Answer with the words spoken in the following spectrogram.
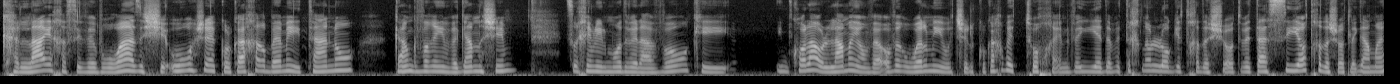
קלה יחסית וברורה, זה שיעור שכל כך הרבה מאיתנו, גם גברים וגם נשים, צריכים ללמוד ולעבור, כי עם כל העולם היום והאוברוולמיות של כל כך הרבה תוכן וידע וטכנולוגיות חדשות ותעשיות חדשות לגמרי,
